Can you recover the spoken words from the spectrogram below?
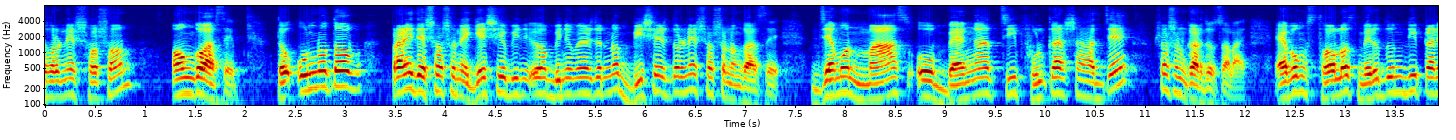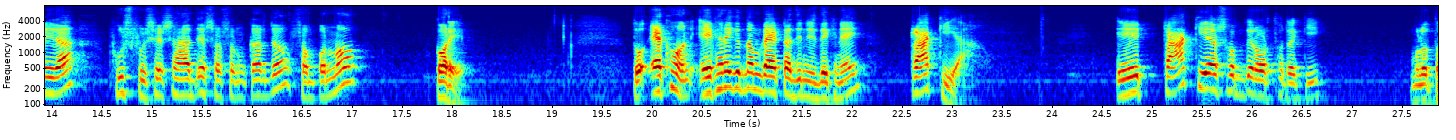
ধরনের শ্বসন অঙ্গ আছে। তো উন্নত প্রাণীদের শ্বসনে গ্যাসীয় বিনি- বিনিময়ের জন্য বিশেষ ধরনের শ্বসন অঙ্গ আছে। যেমন মাছ ও ব্যাঙাচি ফুলকার সাহায্যে শ্বসন কার্য চালায় এবং স্থলজ মেরুদণ্ডী প্রাণীরা ফুসফুসের সাহায্যে শ্বসন কার্য সম্পন্ন করে। তো এখন এখানে কিন্তু আমরা একটা জিনিস দেখি নাই, ট্রাকিয়া। এই ট্রাকিয়া শব্দের অর্থটা কি মূলত?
